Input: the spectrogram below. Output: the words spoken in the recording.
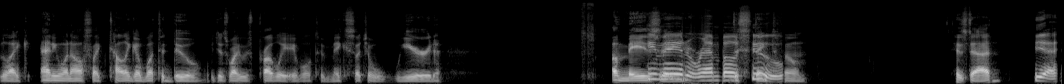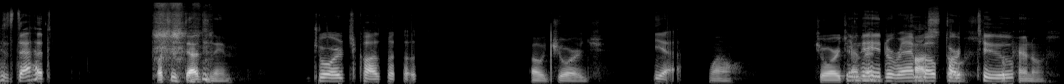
like anyone else like telling him what to do, which is why he was probably able to make such a weird, amazing, He made Rambo distinct too. film. His dad? Yeah, his dad, What's his dad's name? George Cosmatos. Oh, George. Yeah, Wow. George he and made then Rambo Part Two. Panos.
